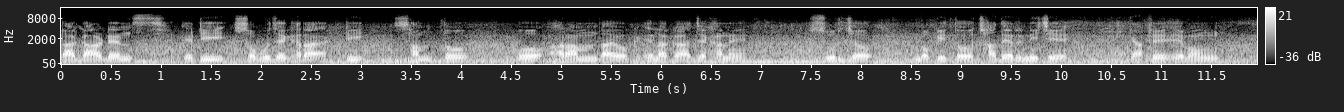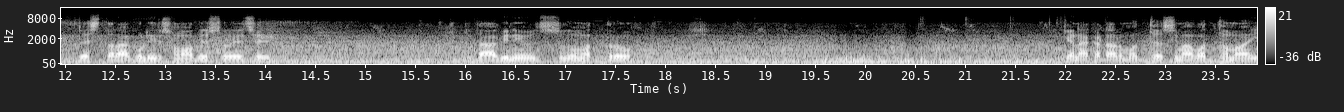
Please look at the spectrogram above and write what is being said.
দ্য গার্ডেন্স, এটি সবুজে ঘেরা একটি শান্ত ও আরামদায়ক এলাকা যেখানে সূর্যলোকিত ছাদের নিচে ক্যাফে এবং রেস্তোরাঁগুলির সমাবেশ রয়েছে। দ্য অ্যাভিনিউজ শুধুমাত্র কেনাকাটার মধ্যে সীমাবদ্ধ নয়।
